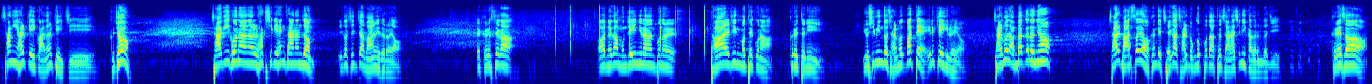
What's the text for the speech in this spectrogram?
상의할 게 있고 안 할 게 있지. 그죠? 자기 권한을 확실히 행사하는 점 이거 진짜 마음에 들어요. 예, 그래서 제가 아, 내가 문재인이라는 분을 다 알진 못했구나. 그랬더니 유시민도 잘못 봤대. 이렇게 얘기를 해요. 잘못 안 봤거든요. 잘 봤어요. 근데 제가 잘 본 것보다 더 잘하시니까 그런 거지. 그래서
